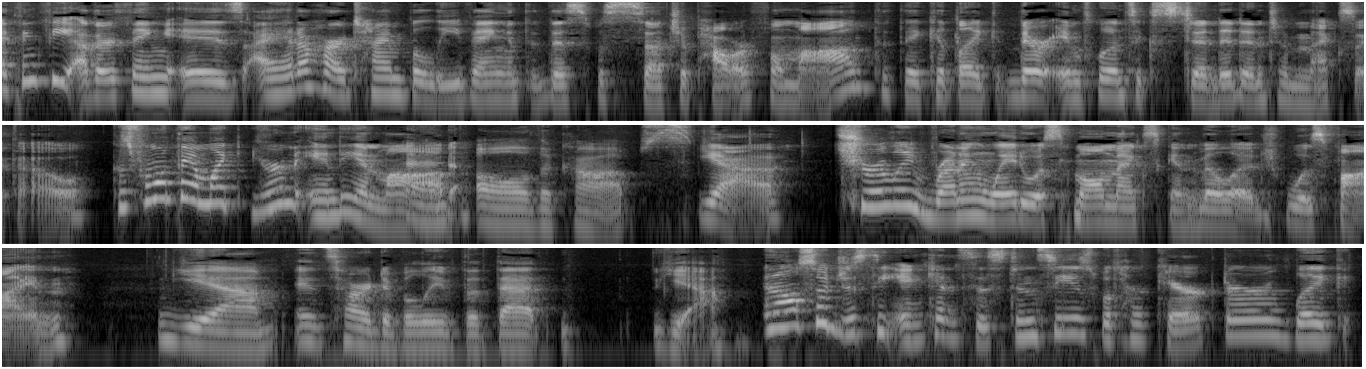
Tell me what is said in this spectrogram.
I think the other thing is I had a hard time believing that this was such a powerful mob that they could like their influence extended into Mexico. Because for one thing, I'm like, you're an Indian mob. and all the cops. yeah. Surely running away to a small Mexican village was fine. Yeah, it's hard to believe that that. Yeah, And also just the inconsistencies with her character. Like,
